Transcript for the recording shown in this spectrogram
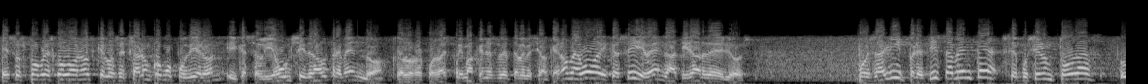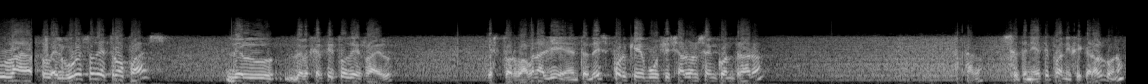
esos pobres colonos que los echaron como pudieron y que se lió un sidral tremendo, que lo recordáis por imágenes de televisión, que no me voy, que sí, venga a tirar de ellos. Pues allí precisamente se pusieron todas el grueso de tropas del, ejército de Israel. Estorbaban allí. ¿Entendéis por qué Bush y Sharon se encontraron? Claro, se tenía que planificar algo, ¿no?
